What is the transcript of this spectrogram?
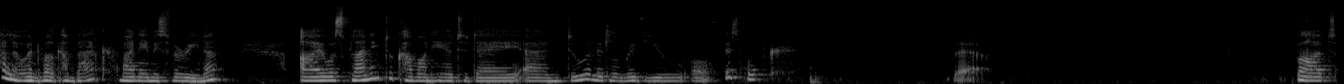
Hello and welcome back. My name is Verena. I was planning to come on here today and do a little review of this book. There. But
